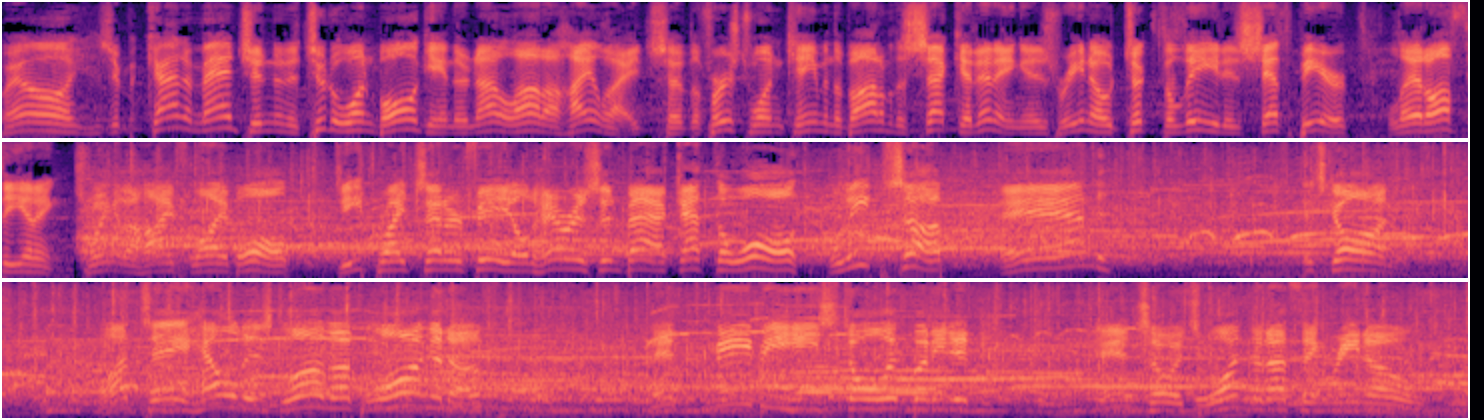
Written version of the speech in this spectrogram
Well, as you can imagine, in a two to one ball game, there are not a lot of highlights. Uh, the first one came in the bottom of the second inning as Reno took the lead as Seth Beer led off the inning, swinging a high fly ball deep right center field. Harrison back at the wall, leaps up, and it's gone. Monte held his glove up long enough that maybe he stole it, but he didn't. And so it's one to nothing, Reno.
